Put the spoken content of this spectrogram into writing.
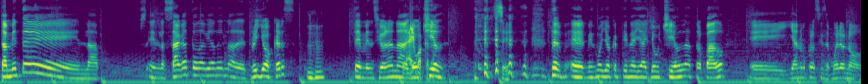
también te, en la, en la saga todavía de la de Three Jokers, te mencionan a Joe Chill. el mismo Joker tiene ahí a Joe Chill atrapado. Eh, ya no me acuerdo si se muere o no.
